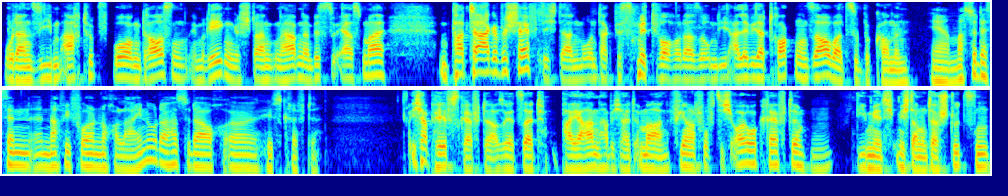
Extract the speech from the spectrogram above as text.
wo dann sieben, acht Hüpfburgen draußen im Regen gestanden haben, dann bist du erstmal ein paar Tage beschäftigt dann, Montag bis Mittwoch oder so, um die alle wieder trocken und sauber zu bekommen. Ja, machst du das denn äh, nach wie vor noch alleine oder hast du da auch äh, Hilfskräfte? Ich habe Hilfskräfte. Also jetzt seit ein paar Jahren habe ich halt immer 450 Euro Kräfte. Mhm die mich, mich dann unterstützen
